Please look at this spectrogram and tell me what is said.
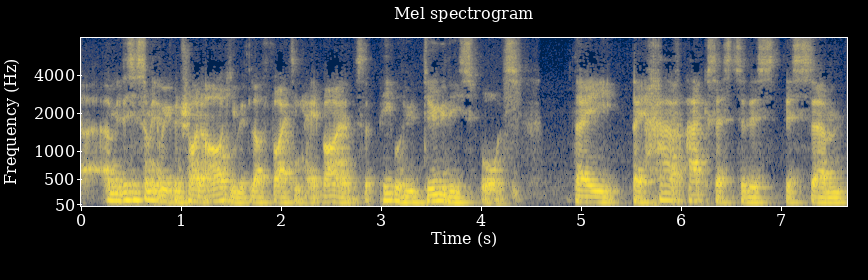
I mean, this is something that we've been trying to argue with Love Fighting Hate Violence that people who do these sports, they they have access to this this um,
